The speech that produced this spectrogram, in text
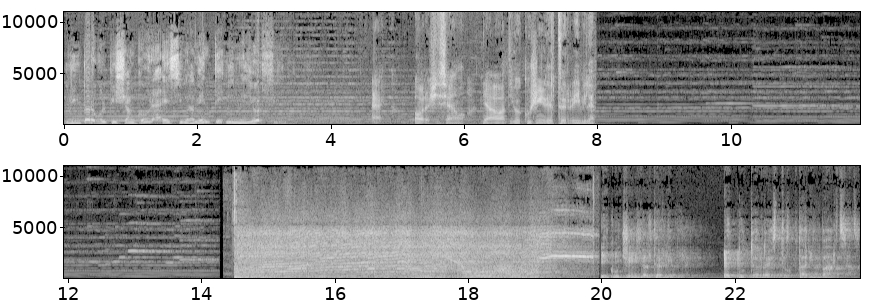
L'impero colpisce ancora è sicuramente il miglior film. Ora ci siamo. Andiamo avanti con i cugini del terribile. I cugini del terribile. E tutto il resto da rimbalza.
